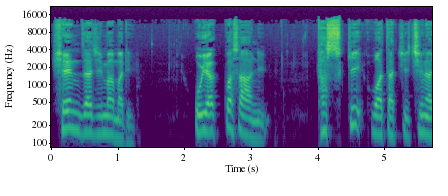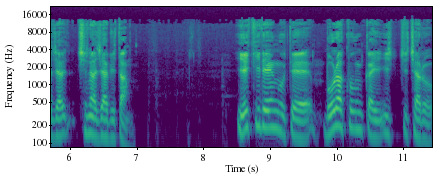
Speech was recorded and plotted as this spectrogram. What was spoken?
変座島まで、うやっかさに助きわたちちなじゃちなじゃびたん。駅伝うてボラ君会一致ちゃる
